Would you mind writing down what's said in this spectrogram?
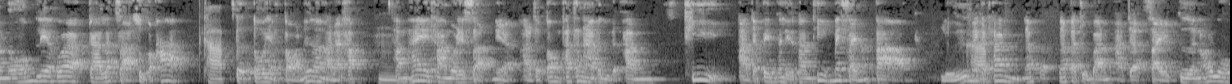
วโน้มเรียกว่าการรักษาสุขภาพครับเติบโตอย่างต่อเนื่องอะนะครับอืมทำให้ทางบริษัทเนี่ยอาจจะต้องพัฒนาผลิตภัณฑ์ที่อาจจะเป็นผลิตภัณฑ์ที่ไม่ใส่น้ำตาล หรือแม้กระทั่งณณปัจจุบันอาจจะใส่เกลือน้อยลง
